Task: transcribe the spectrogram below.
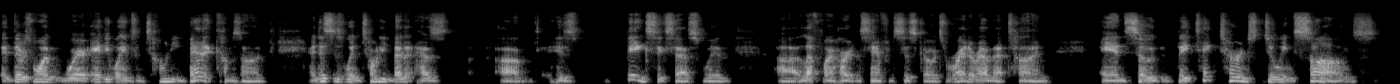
there's one where Andy Williams and Tony Bennett comes on, and this is when Tony Bennett has um, his big success with uh, "Left My Heart in San Francisco." It's right around that time, and so they take turns doing songs,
